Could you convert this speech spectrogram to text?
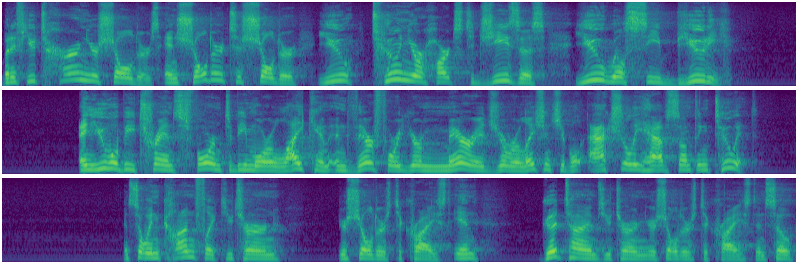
But if you turn your shoulders and shoulder to shoulder, you tune your hearts to Jesus, you will see beauty. And you will be transformed to be more like him. And therefore, your marriage, your relationship will actually have something to it. And so, in conflict, you turn your shoulders to Christ. In good times, you turn your shoulders to Christ. And so,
